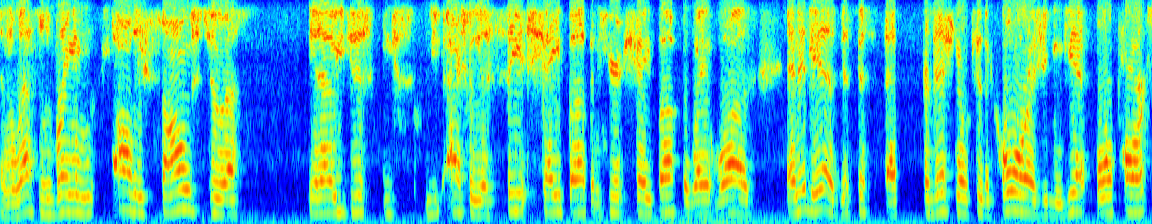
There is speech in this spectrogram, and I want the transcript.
and Les was bringing all these songs to us, you know, you just you, you actually just see it shape up and hear it shape up the way it was, and it is. It's just as traditional to the core as you can get. Four parts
